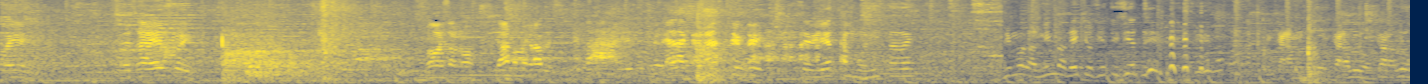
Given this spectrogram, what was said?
güey. Esa es, güey. No, esa no. Ya no me grabes. Ya la cagaste, güey. Se veía tan bonita, güey. Hicimos las mismas, de hecho, 7 y 7. Encaramudo, encaraludo, encaraludo.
